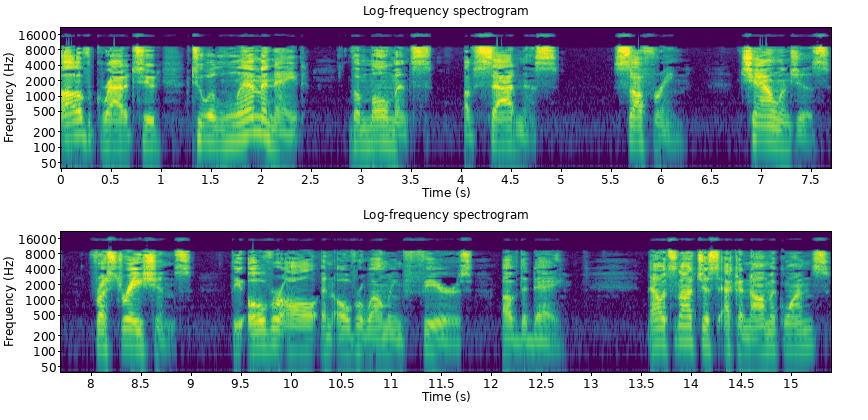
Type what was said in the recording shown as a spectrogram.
of gratitude to eliminate the moments of sadness, suffering, challenges, frustrations, the overall and overwhelming fears of the day. Now, it's not just economic ones.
